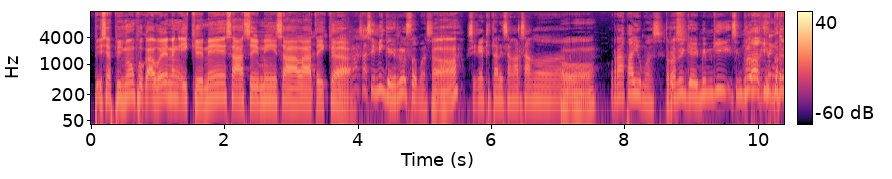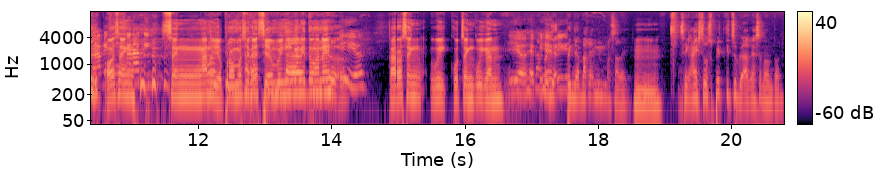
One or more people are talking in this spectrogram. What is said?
bisa bingung buka wae nang IG-ne sashimi salatiga. Karena sashimi gak rules loh mas. Heeh. Sing ditali sangar-sangar. Oh, oh. Ora payu mas. Terus? Gawe meme ki sing dulu lagi banget. Oh, sing sing anu ya promosine SJM wingi kan hitungane Iya. karo sing kuwi kucing kuwi kan. Iya, happy Banyak happy. banyak pakai meme masalahnya. Hmm. Sing Ice to Speed ki juga agak nonton.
